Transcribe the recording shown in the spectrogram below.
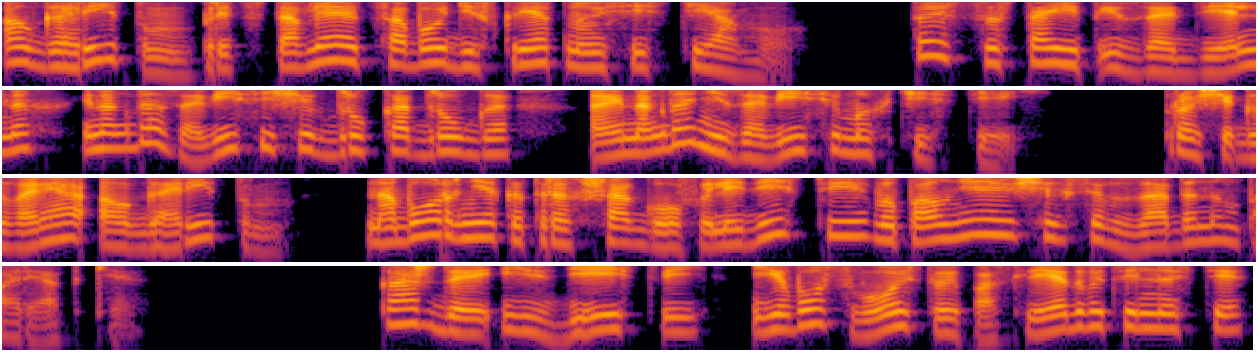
Алгоритм представляет собой дискретную систему, то есть состоит из отдельных, иногда зависящих друг от друга, а иногда независимых частей. Проще говоря, алгоритм — набор некоторых шагов или действий, выполняющихся в заданном порядке. Каждое из действий, его свойства и последовательности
